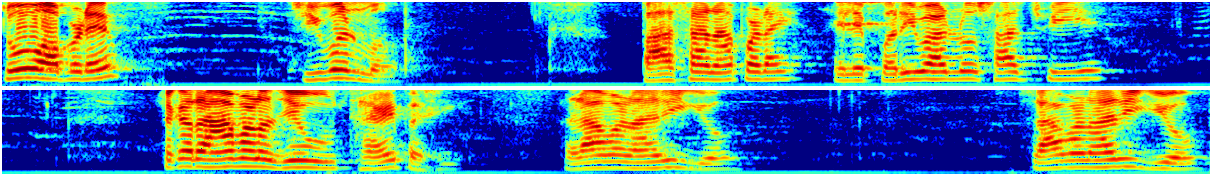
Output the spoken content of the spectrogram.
તો આપણે જીવનમાં પાસા ના પડાય, એટલે પરિવારનો સાથ જોઈએ. કે રાવણ જેવું થાય પછી. રાવણ હારી ગયો. રાવણ હારી ગયો.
